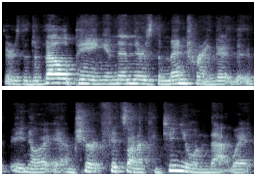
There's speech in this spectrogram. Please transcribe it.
there's the developing and then there's the mentoring. The, the, you know i'm sure it fits on a continuum that way.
